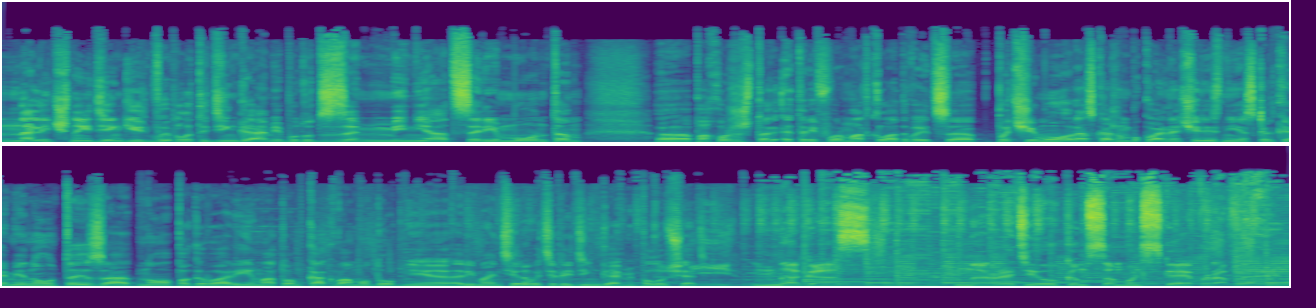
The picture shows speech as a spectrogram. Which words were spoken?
наличные деньги, выплаты деньгами будут заменяться ремонтом, э, похоже, что эта реформа откладывается. Почему? Расскажем буквально через несколько минут. И заодно поговорим о том, как вам удобнее, ремонтировать или деньгами получать. И на газ. На радио «Комсомольская правда».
